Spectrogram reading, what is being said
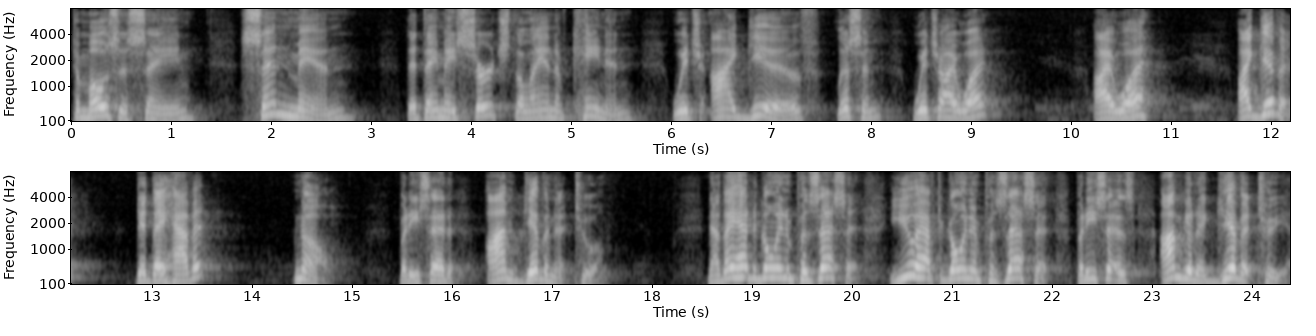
to Moses, saying, Send men that they may search the land of Canaan, which I give, listen, which I what? I what? I give it. Did they have it? No. But he said, I'm giving it to them. Now, they had to go in and possess it. You have to go in and possess it. But he says, I'm going to give it to you.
